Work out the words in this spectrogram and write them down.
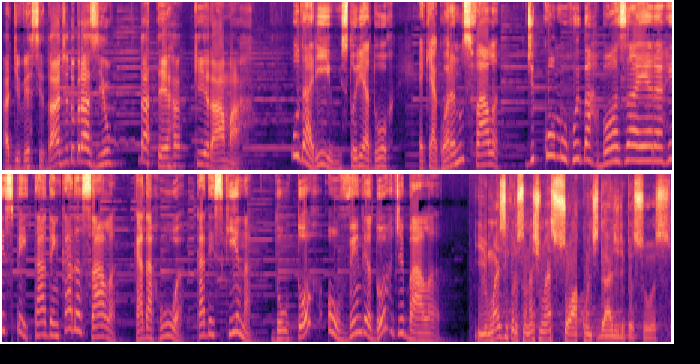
a diversidade do Brasil, da terra que irá amar. O Dario, historiador, é que agora nos fala de como Rui Barbosa era respeitado em cada sala, cada rua, cada esquina, doutor ou vendedor de bala. E o mais impressionante não é só a quantidade de pessoas.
